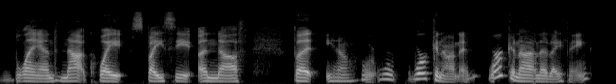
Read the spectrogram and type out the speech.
bland, not quite spicy enough. But you know, we're, we're working on it. Working on it, I think.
